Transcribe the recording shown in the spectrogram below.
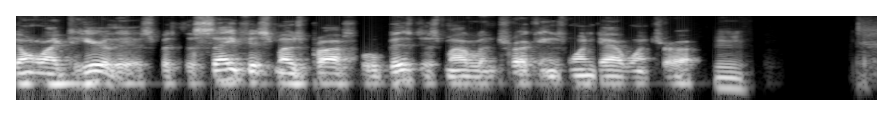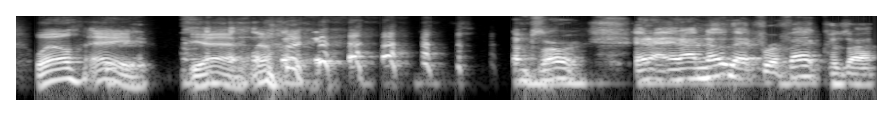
don't like to hear this, but the safest, most profitable business model in trucking is one guy, one truck. Mm. Well, hey, yeah. I'm sorry. And I, and I know that for a fact because I,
